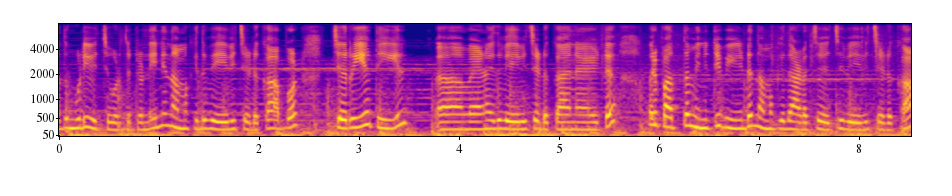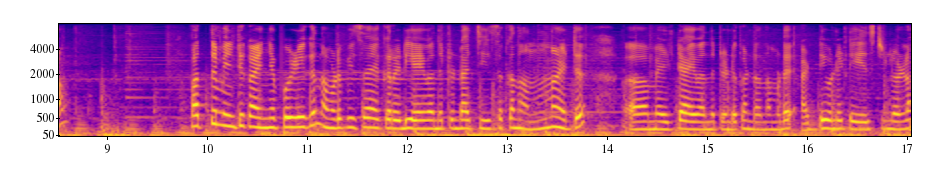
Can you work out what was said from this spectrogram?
അതും കൂടി വെച്ച് കൊടുത്തിട്ടുണ്ട്. ഇനി നമുക്കിത് വേവിച്ചെടുക്കാം. അപ്പോൾ ചെറിയ തീയിൽ വേണം ഇത് വേവിച്ചെടുക്കാനായിട്ട്. ഒരു പത്ത് മിനിറ്റ് വീണ്ടും നമുക്കിത് അടച്ചു വെച്ച് വേവിച്ചെടുക്കാം. പത്ത് മിനിറ്റ് കഴിഞ്ഞപ്പോഴേക്കും നമ്മുടെ പിസ്സയൊക്കെ റെഡിയായി വന്നിട്ടുണ്ട്. ആ ചീസൊക്കെ നന്നായിട്ട് മെൽറ്റായി വന്നിട്ടുണ്ട്. കണ്ടോ? നമ്മുടെ അടിപൊളി ടേസ്റ്റിലുള്ള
